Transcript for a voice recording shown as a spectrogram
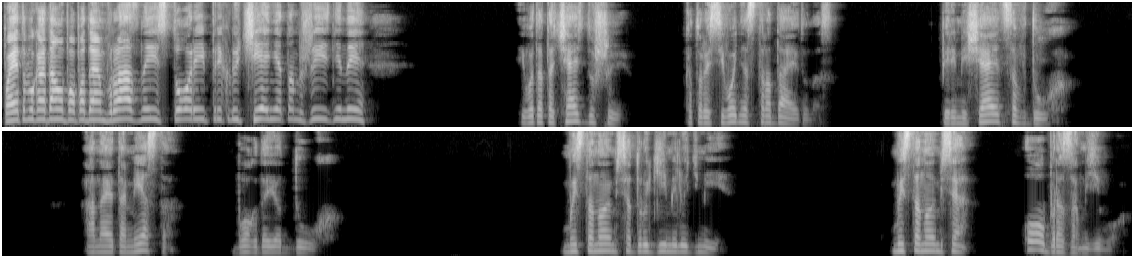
Поэтому, когда мы попадаем в разные истории, приключения там жизненные, и вот эта часть души, которая сегодня страдает у нас, перемещается в дух. А на это место Бог дает дух мы становимся другими людьми. Мы становимся образом Его.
